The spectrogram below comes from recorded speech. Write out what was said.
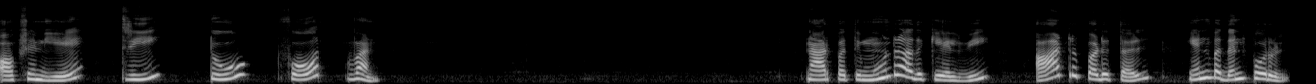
option A three two four one நாற்பத்தி மூன்றாவது கேள்வி. ஆற்றுப்படுத்தல் என்பதன் பொருள்.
